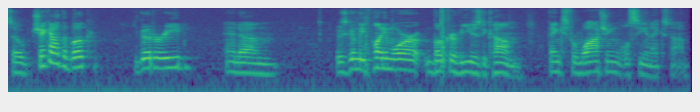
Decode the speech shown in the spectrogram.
So check out the book, go to read, and um, there's going to be plenty more book reviews to come. Thanks for watching. We'll see you next time.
